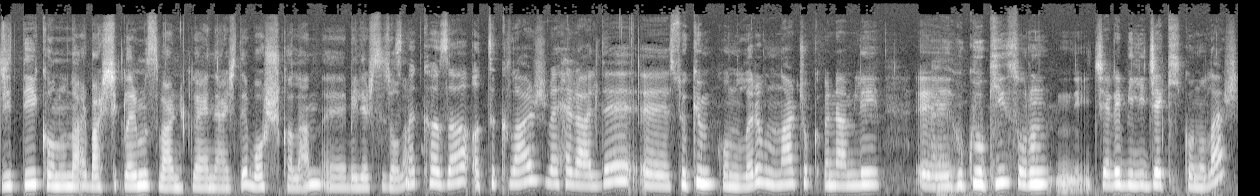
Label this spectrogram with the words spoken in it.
ciddi konular, başlıklarımız var nükleer enerjide. Boş kalan, e, belirsiz olan. Aslında kaza, atıklar ve herhalde söküm konuları bunlar çok önemli hukuki sorun içerebilecek konular.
